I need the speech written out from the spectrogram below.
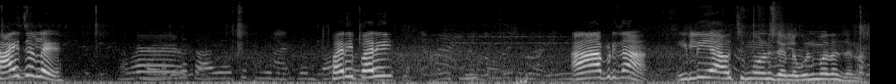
ஹாய் சொல்லு. பரி பரி. ஆ அப்படிதான். இல்லையா அவ சும்மா உண்மைதான் சொன்னான்.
